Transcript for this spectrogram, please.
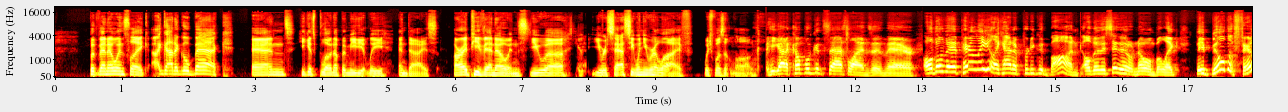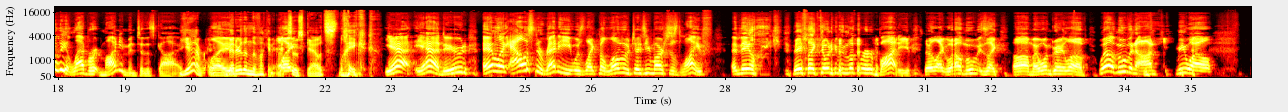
but Van Owen's like, I gotta go back, and he gets blown up immediately and dies. R.I.P. Van Owens. You uh, you were sassy when you were alive, which wasn't long. He got a couple good sass lines in there. Although they apparently like had a pretty good bond. Although they say they don't know him, but like they build a fairly elaborate monument to this guy. Yeah, right? Like- better than the fucking like- Exo Scouts. Like, Yeah, yeah, dude. And like Alice Naretti was like the love of JT Marsh's life. And they like they like don't even look for her body. They're like, well, move. It's like, oh, my one great love. Well, moving on. Meanwhile,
